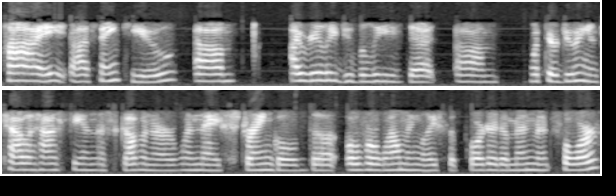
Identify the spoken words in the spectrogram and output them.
Hi, uh, thank you. Um, I really do believe that um, what they're doing in Tallahassee and this governor when they strangled the overwhelmingly supported Amendment 4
